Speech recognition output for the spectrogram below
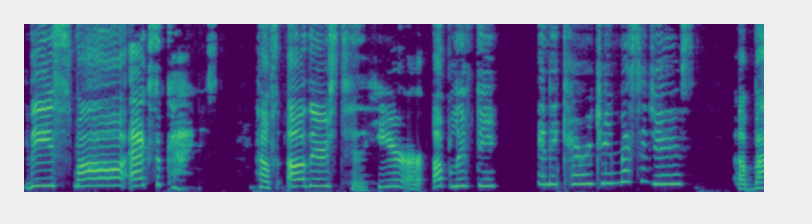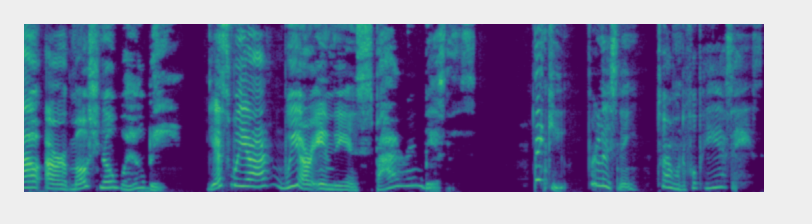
These small acts of kindness helps others to hear our uplifting and encouraging messages about our emotional well-being. Yes, we are. We are in the inspiring business. Thank you for listening to our wonderful PSAs.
